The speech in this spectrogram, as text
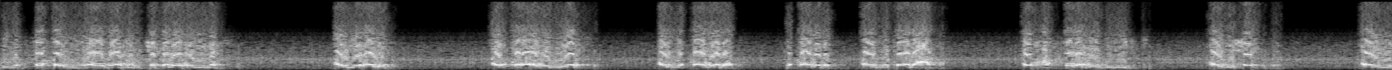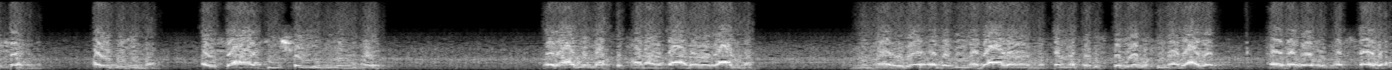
بمختصر هذا من كتبه لنفسه أو لغيره أو قرأه بنفسه أو مقابلة مقابلة أو مطالعة أو حصله بملكه أو بحفظه. أو بفهمه أو بهما أو سعى في شيء منه. ولعل الله سبحانه وتعالى يجعلنا من هؤلاء الذين دعا لنا المصنف والاستجابة فيما بعد هذا الرجل الصالح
